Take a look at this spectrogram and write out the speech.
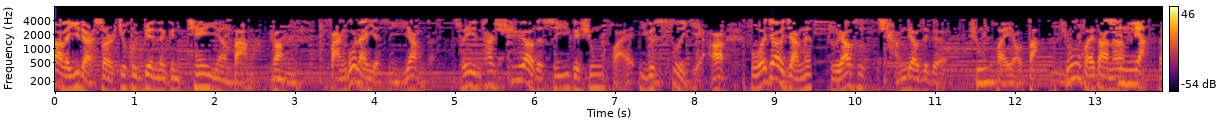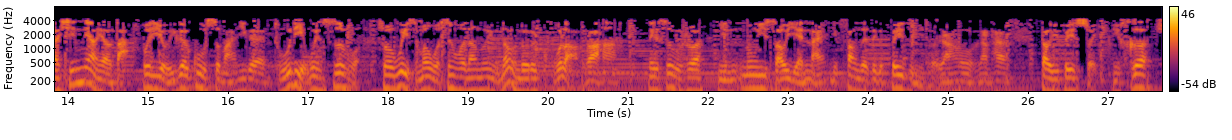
大的一点事儿就会变得跟天一样大嘛，是吧？反过来也是一样的。所以他需要的是一个胸怀，一个视野啊。佛教讲呢，主要是强调这个胸怀要大，胸怀大呢，心量啊，心量要大。不是有一个故事嘛，一个徒弟问师傅说：“为什么我生活当中有那么多的苦恼，是吧？”啊，那个师傅说：“你弄一勺盐来，你放在这个杯子里头，然后让他倒一杯水，你喝什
